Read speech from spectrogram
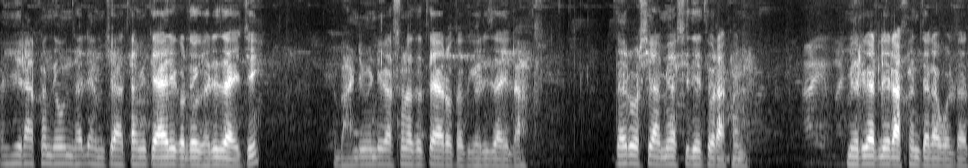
ही. राखण देऊन झाली आमची. आता आम्ही तयारी करतो घरी जायची. भांडी भांडी घासून आता तयार होतात घरी जायला. दरवर्षी आम्ही अशी देतो राखण. मिरगाटली राखण त्याला बोलतात.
